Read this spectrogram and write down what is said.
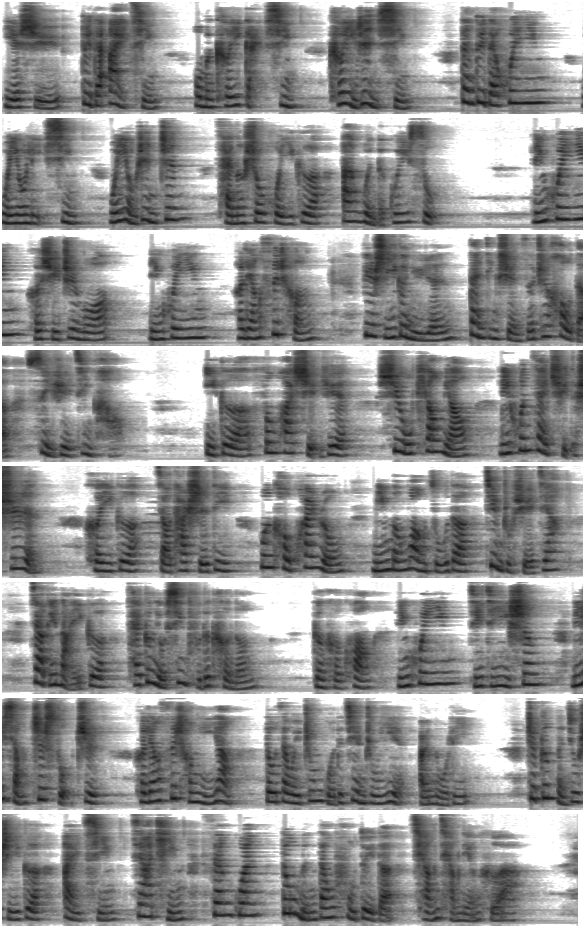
也许对待爱情，我们可以感性，可以任性，但对待婚姻，唯有理性，唯有认真，才能收获一个安稳的归宿。林徽因和徐志摩，林徽因和梁思成，便是一个女人淡定选择之后的岁月静好，一个风花雪月、虚无缥缈、离婚再娶的诗人。和一个脚踏实地、温厚宽容、名门望族的建筑学家，嫁给哪一个才更有幸福的可能？更何况林徽因汲汲一生，理想之所至，和梁思成一样，都在为中国的建筑业而努力。这根本就是一个爱情、家庭、三观都门当户对的强强联合啊！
